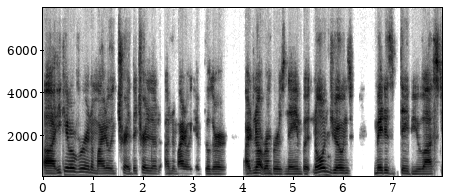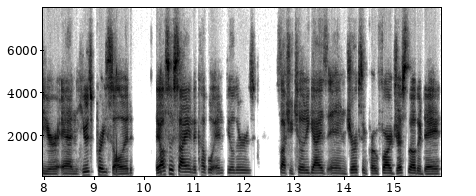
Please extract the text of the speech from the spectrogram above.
Uh, he came over in a minor league trade. They traded a, a minor league infielder. I do not remember his name, but Nolan Jones made his debut last year, and he was pretty solid. They also signed a couple infielders slash utility guys in Jurickson and Profar just the other day.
